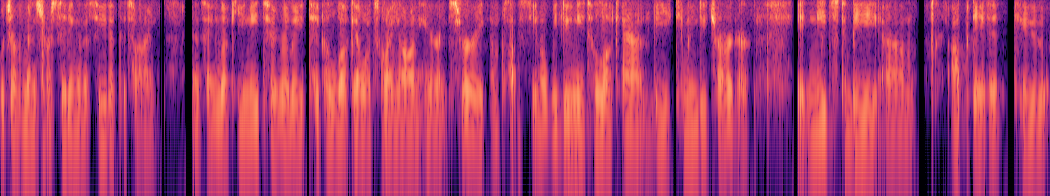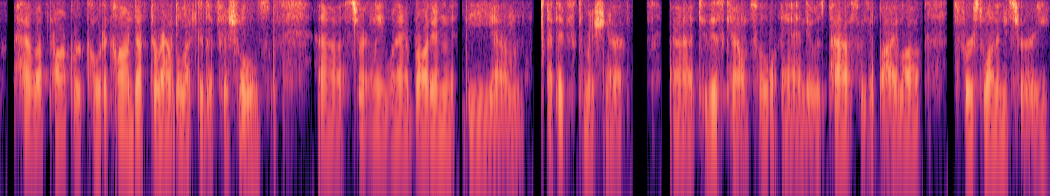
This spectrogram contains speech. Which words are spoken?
whichever minister was sitting in the seat at the time, and saying, look, you need to really take a look at what's going on here in Surrey. And plus, you know, we do need to look at the community charter. It needs to be um, updated to have a proper code of conduct around elected officials. Uh, certainly, when I brought in the um, ethics commissioner uh, to this council, and it was passed as a bylaw, it's the first one in Surrey.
